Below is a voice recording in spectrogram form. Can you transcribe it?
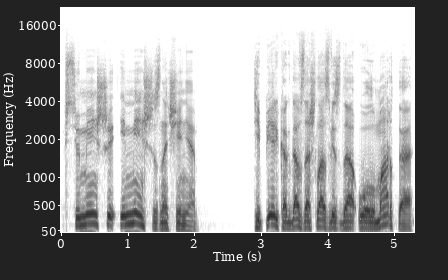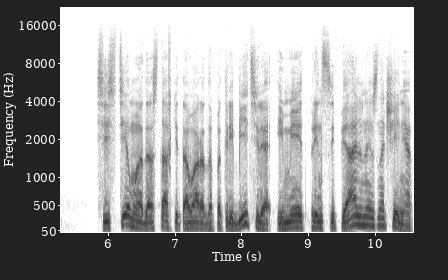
все меньше и меньше значения. Теперь, когда взошла звезда Уолмарта, система доставки товара до потребителя имеет принципиальное значение.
